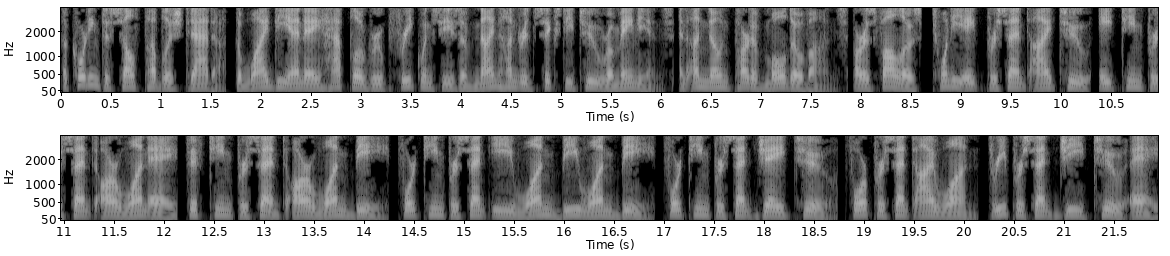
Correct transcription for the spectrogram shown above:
According to self-published data, the Y-DNA haplogroup frequencies of 962 Romanians an unknown part of Moldovans are as follows, 28% I2, 18% R1A, 15% R1B, 14% E1B1B, 14% J2, 4% I1, 3% G2A,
